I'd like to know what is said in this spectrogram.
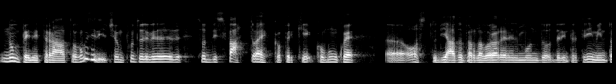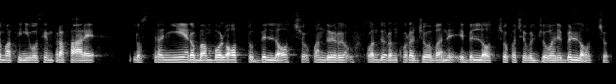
non penetrato, come si dice, un punto di vista soddisfatto, ecco, perché comunque uh, ho studiato per lavorare nel mondo dell'intrattenimento, ma finivo sempre a fare lo straniero, bambolotto, belloccio, quando ero, quando ero ancora giovane e belloccio, facevo il giovane belloccio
